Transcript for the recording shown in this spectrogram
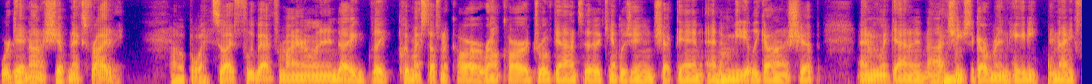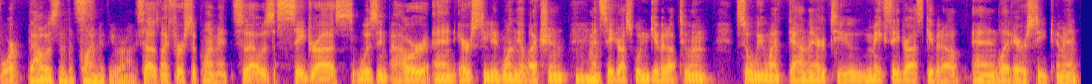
We're getting on a ship next Friday. Oh boy. So I flew back from Ireland. I like put my stuff in a car, a rental car, drove down to Camp Lejeune, checked in and immediately got on a ship. And we went down and uh, changed the government in Haiti in 94. That was the deployment you were on. So that was my first deployment. So that was Cedras was in power and Aristide had won the election Mhm. and Cedras wouldn't give it up to him. So we went down there to make Cedras give it up and let Aristide come in.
